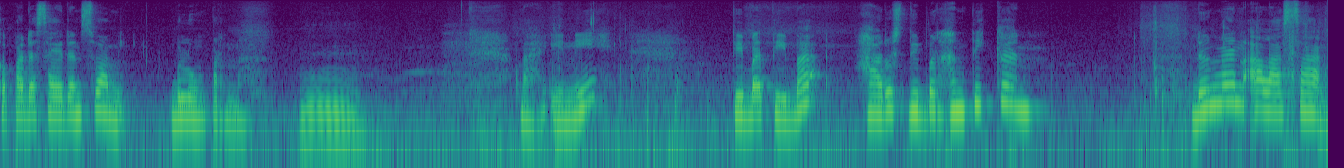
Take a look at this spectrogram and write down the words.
kepada saya dan suami? Belum pernah. mm-mm. Nah, ini tiba-tiba harus diberhentikan dengan alasan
